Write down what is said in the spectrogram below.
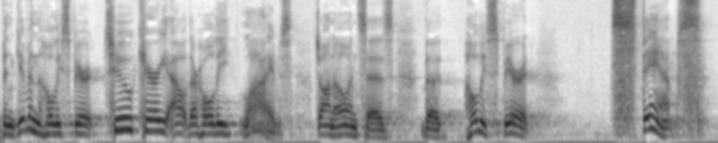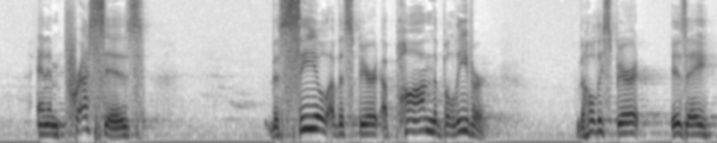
been given the Holy Spirit to carry out their holy lives. John Owen says the Holy Spirit stamps and impresses the seal of the Spirit upon the believer. The Holy Spirit is a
